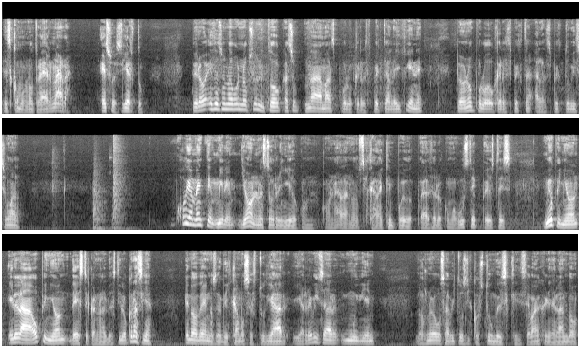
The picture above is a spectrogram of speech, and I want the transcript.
es como no traer nada. Eso es cierto. Pero esa es una buena opción en todo caso, nada más por lo que respecta a la higiene, pero no por lo que respecta al aspecto visual. Obviamente, miren, yo no estoy reñido con, nada, ¿no? Si cada quien puede, puede, hacerlo como guste, pero esta es mi opinión y la opinión de este canal de Estilocracia, en donde nos dedicamos a estudiar y a revisar muy bien los nuevos hábitos y costumbres que se van generando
